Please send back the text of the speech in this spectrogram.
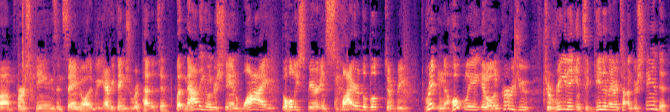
um, First Kings and Samuel. Everything's repetitive. But now that you understand why the Holy Spirit inspired the book to be written, hopefully it'll encourage you to read it and to get in there and to understand it.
